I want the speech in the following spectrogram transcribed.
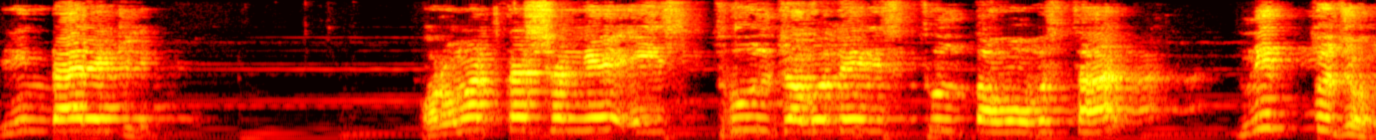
ইনডাইরেক্টলি পরমাত্মার সঙ্গে এই স্থূল জগতের স্থূলতম অবস্থার নিত্য যোগ।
